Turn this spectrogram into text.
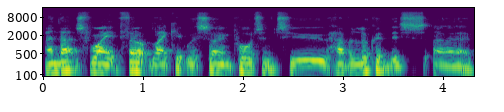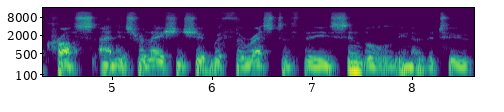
and that's why it felt like it was so important to have a look at this uh, cross and its relationship with the rest of the symbol. You know, the two,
